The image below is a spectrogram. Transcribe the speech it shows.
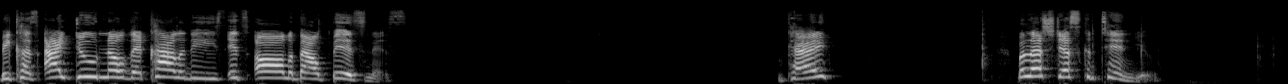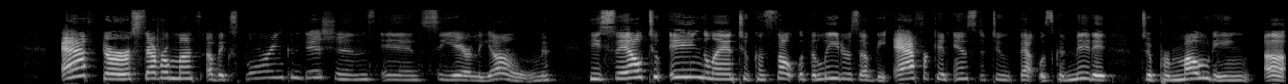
Because I do know that colonies, it's all about business. Okay? But let's just continue. After several months of exploring conditions in Sierra Leone, he sailed to England to consult with the leaders of the African Institute that was committed to promoting uh,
